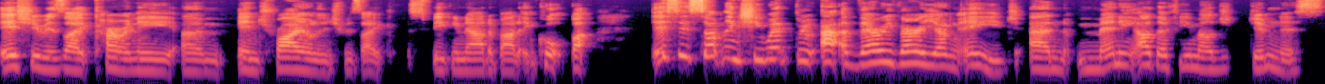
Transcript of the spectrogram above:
issue is like currently um in trial and she was like speaking out about it in court but this is something she went through at a very very young age and many other female gymnasts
